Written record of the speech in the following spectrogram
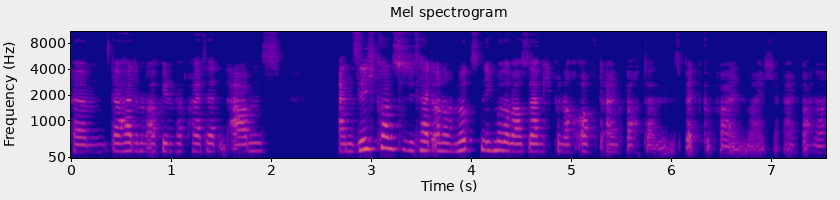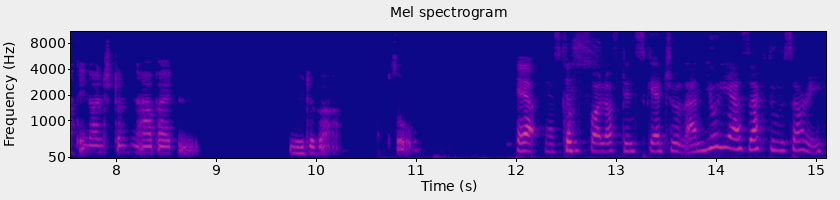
Ähm, da hatte man auf jeden Fall Freizeit und abends an sich konntest du die Zeit auch noch nutzen. Ich muss aber auch sagen, ich bin auch oft einfach dann ins Bett gefallen, weil ich einfach nach den neun Stunden Arbeiten müde war. So. Ja, ja es kommt voll auf den Schedule an. Julia, sag du, sorry.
